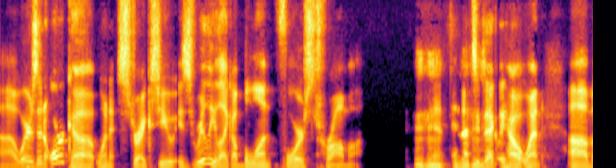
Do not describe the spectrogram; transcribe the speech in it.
Uh, whereas an orca, when it strikes you, is really like a blunt force trauma mhm, and, and that's mhm. exactly how it went. Um,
